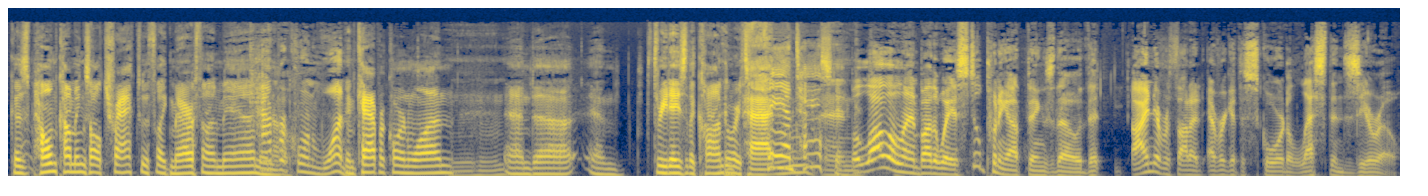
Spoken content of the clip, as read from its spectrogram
Because Homecoming's all tracked with like Marathon Man and, uh, Capricorn One. and Capricorn One and uh, and Three Days of the Condor. And it's Patton fantastic. and- But La La Land, by the way, is still putting out things though that I never thought I'd ever get the score to less than zero.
